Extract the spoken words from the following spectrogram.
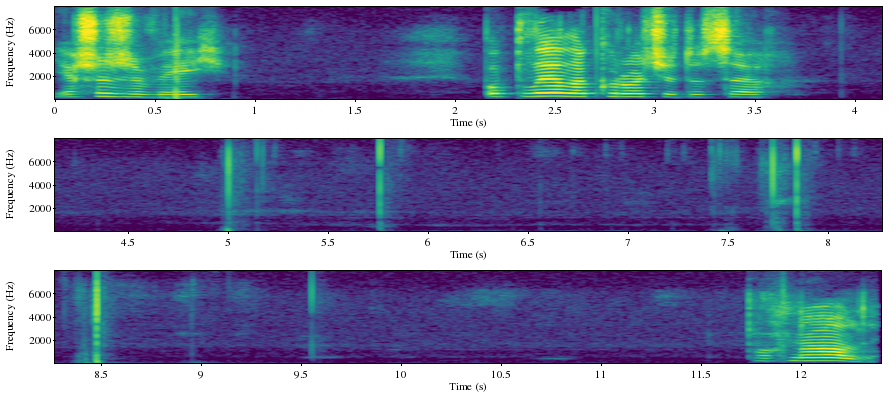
Я ще живий. Поплили, коротше, до цього. Погнали.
